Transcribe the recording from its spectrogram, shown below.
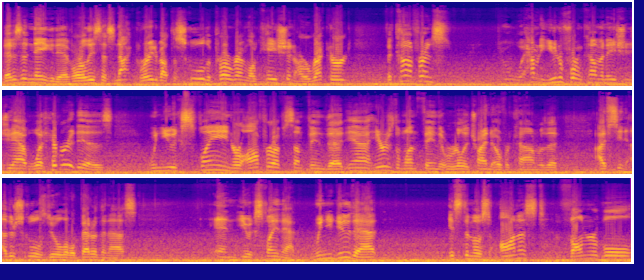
that is a negative, or at least that's not great about the school, the program, location, our record, the conference, how many uniform combinations you have, whatever it is, when you explain or offer up something that, yeah, here's the one thing that we're really trying to overcome, or that I've seen other schools do a little better than us. And you explain that. When you do that, it's the most honest, vulnerable,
